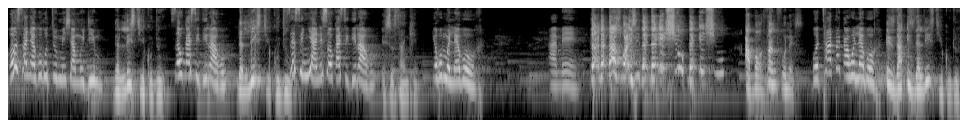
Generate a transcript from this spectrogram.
ge o sa nyako go tumiša modimo. the least you could do, se o ka se dirago the least you could do se sennyane se o ka se dirago is to thank Him. ke go mo leboga. Amen that's why you see the, the issue, the issue about thankfulness is that is the least you could do.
